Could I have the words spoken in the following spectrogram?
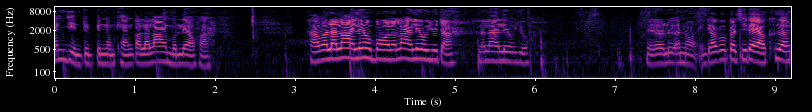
มันเย็นจนเป็นน้ำแข็งก็ละลายหมดแล้วค่ะถามว่าละลายเร็วบอละลายเร็วอยู่จ้ะละลายเร็วอยู่ เดี๋ยวเราเลือกหน่อย เดี๋ยวก็ก็สิได้เอาเครื่อง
